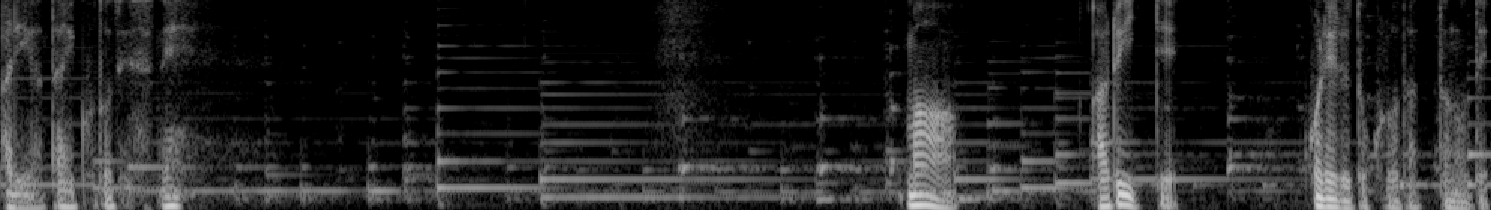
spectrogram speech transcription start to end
ありがたいことですね。まあ歩いて来れるところだったので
